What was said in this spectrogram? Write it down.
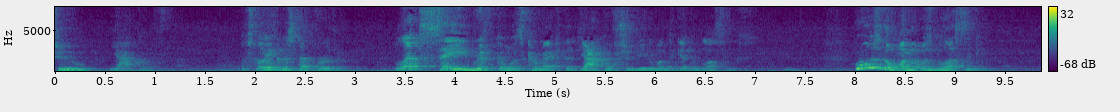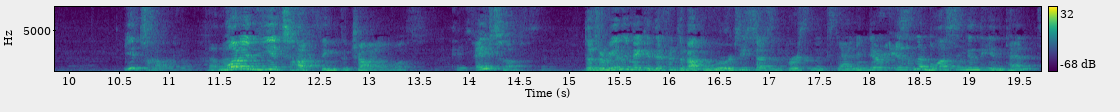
to Yaakov? Let's go even a step further. Let's say Rivka was correct that Yaakov should be the one to get the blessings. Who was the one that was blessing him? Yitzchak. What did Yitzchak think the child was? Esav. Does it really make a difference about the words he says to the person that's standing there? Isn't a blessing in the intent?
